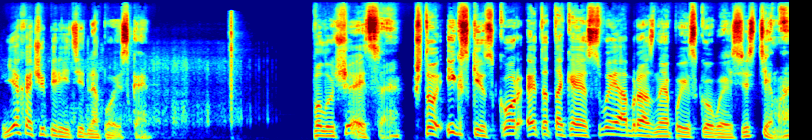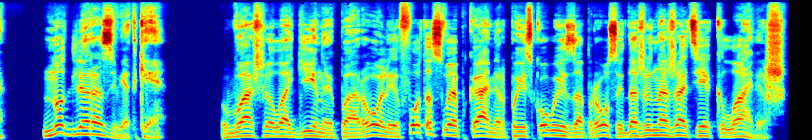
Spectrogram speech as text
я хочу перейти для поиска. Получается, что XKeyscore – это такая своеобразная поисковая система, но для разведки. Ваши логины, пароли, фото с веб-камер, поисковые запросы, даже нажатие клавиш.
